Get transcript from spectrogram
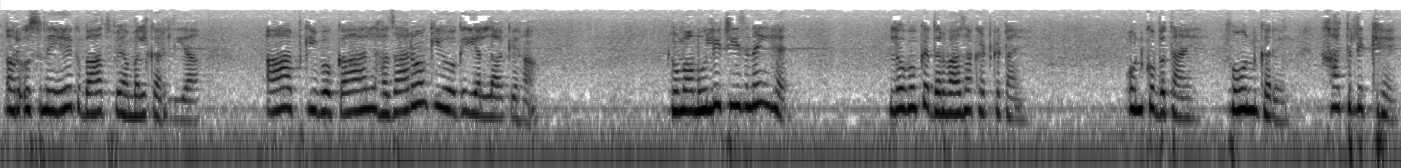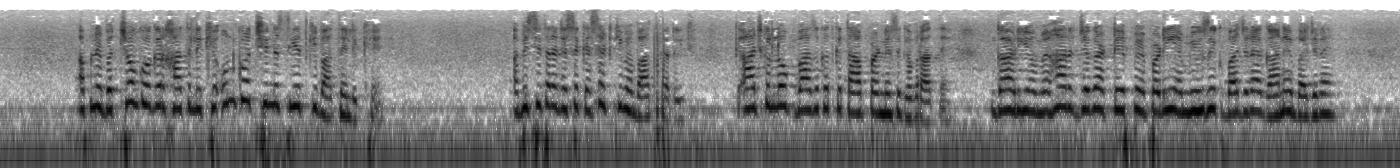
اور اس نے ایک بات پہ عمل کر لیا، آپ کی وہ کال ہزاروں کی ہو گئی اللہ کے ہاں۔ وہ معمولی چیز نہیں ہے۔ لوگوں کے دروازہ کھٹکھٹائیں۔ ان کو بتائیں، فون کریں، خط لکھیں۔ اپنے بچوں کو اگر خط لکھیں، ان کو اچھی نصیحت کی باتیں لکھیں۔ اب اسی طرح جیسے کیسٹ کی میں بات کر رہی تھی کہ آج کل لوگ بعض اوقات کتاب پڑھنے سے گھبراتے ہیں۔ گاڑیوں میں ہر جگہ ٹیپیں پڑی ہیں، میوزک بج رہا ہے، گانے بج رہے ہیں۔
